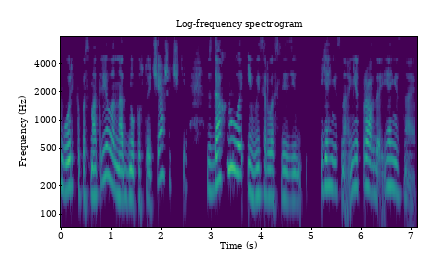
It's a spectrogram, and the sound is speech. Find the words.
горько посмотрела на дно пустой чашечки, вздохнула и вытерла слезинку. «Я не знаю. Нет, правда, я не знаю.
